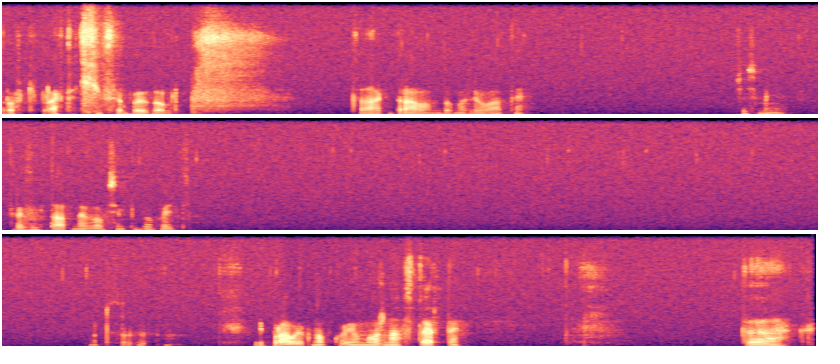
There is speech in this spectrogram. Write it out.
Трошки практики все буде добре. Так, дравом домалювати. Щось мені результат не зовсім подобається. От, е, І правою кнопкою можна стерти. Так.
